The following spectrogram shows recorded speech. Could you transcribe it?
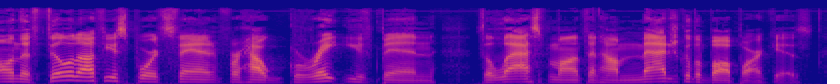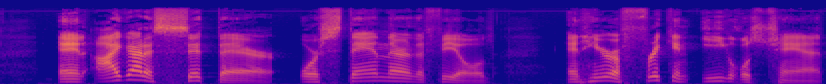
on the Philadelphia sports fan for how great you've been the last month and how magical the ballpark is. And I got to sit there or stand there in the field and hear a freaking Eagles chant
